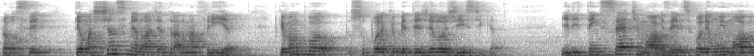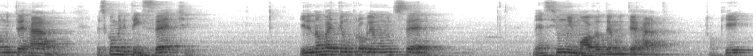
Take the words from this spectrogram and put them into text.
Para você ter uma chance menor de entrar numa fria. Porque vamos supor aqui o BTG Logística ele tem sete imóveis, ele escolheu um imóvel muito errado. Mas como ele tem sete, ele não vai ter um problema muito sério, né? se um imóvel der muito errado, ok?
